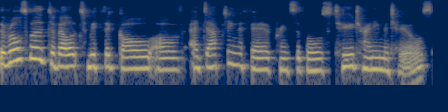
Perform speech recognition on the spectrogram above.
The rules were developed with the goal of adapting the FAIR principles to training materials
